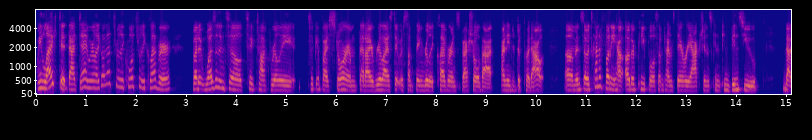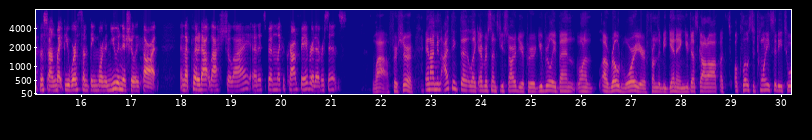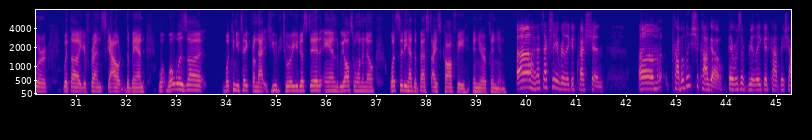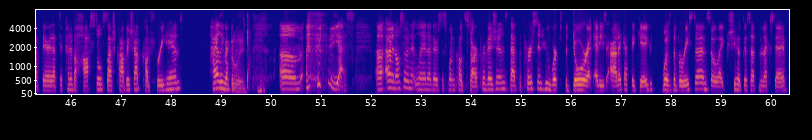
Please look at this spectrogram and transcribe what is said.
we liked it that day. We were like, oh, that's really cool. It's really clever. But it wasn't until TikTok really took it by storm that I realized it was something really clever and special that I needed to put out. Um, and so it's kind of funny how other people sometimes their reactions can convince you that the song might be worth something more than you initially thought. And I put it out last July, and it's been like a crowd favorite ever since. Wow, for sure. And I mean, I think that like ever since you started your career, you've really been one of a road warrior from the beginning. You just got off a, a close to 20 city tour with uh, your friend Scout, the band. What what was uh what can you take from that huge tour you just did? And we also want to know what city had the best iced coffee in your opinion? Ah, uh, that's actually a really good question. Um, probably Chicago. There was a really good coffee shop there. That's a kind of a hostel slash coffee shop called Freehand. Highly recommend. Really? um, yes. Uh, and also in Atlanta, there's this one called Star Provisions that the person who worked the door at Eddie's Attic at the gig was the barista. And so, like, she hooked us up the next day.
